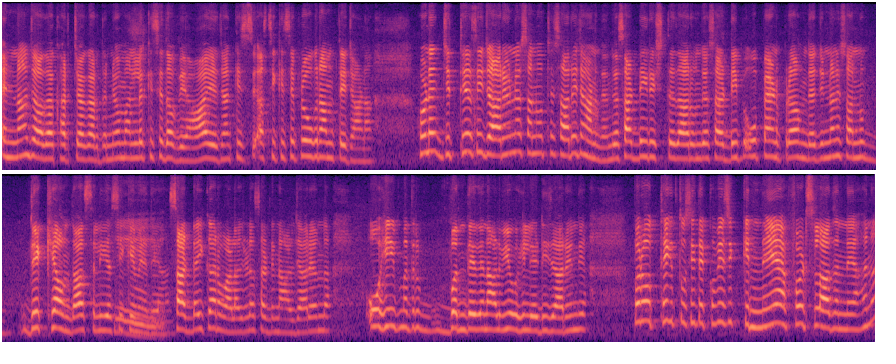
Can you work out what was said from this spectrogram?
ਇੰਨਾ ਜ਼ਿਆਦਾ ਖਰਚਾ ਕਰ ਦਿੰਦੇ ਹਾਂ ਮੰਨ ਲਓ ਕਿਸੇ ਦਾ ਵਿਆਹ ਹੈ ਜਾਂ ਕਿਸੇ ਅਸੀਂ ਕਿਸੇ ਪ੍ਰੋਗਰਾਮ ਤੇ ਜਾਣਾ ਹੁਣ ਜਿੱਥੇ ਅਸੀਂ ਜਾ ਰਹੇ ਹੁੰਦੇ ਸਾਨੂੰ ਉੱਥੇ ਸਾਰੇ ਜਾਣਦੇ ਹੁੰਦੇ ਸਾਡੇ ਹੀ ਰਿਸ਼ਤੇਦਾਰ ਹੁੰਦੇ ਸਾਡੀ ਉਹ ਭੈਣ ਭਰਾ ਹੁੰਦੇ ਜਿਨ੍ਹਾਂ ਨੇ ਸਾਨੂੰ ਦੇਖਿਆ ਹੁੰਦਾ ਅਸਲੀ ਅਸੀਂ ਕਿਵੇਂ ਦੇ ਆ। ਸਾਡਾ ਹੀ ਘਰ ਵਾਲਾ ਜਿਹੜਾ ਸਾਡੇ ਨਾਲ ਜਾ ਰਿਹਾ ਹੁੰਦਾ ਉਹੀ ਮਤਲਬ ਬੰਦੇ ਦੇ ਨਾਲ ਵੀ ਉਹੀ ਲੇਡੀ ਜਾ ਰਹੀ ਹੁੰਦੀ ਆ। ਪਰ ਉੱਥੇ ਤੁਸੀਂ ਦੇਖੋ ਵੀ ਅਸੀਂ ਕਿੰਨੇ ਐਫਰਟਸ ਲਾ ਦਿੰਨੇ ਆ ਹਨਾ?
